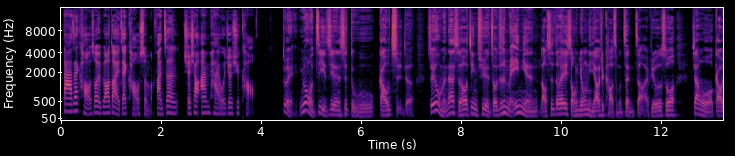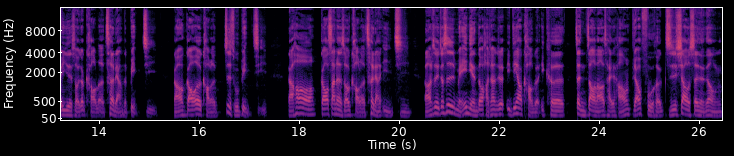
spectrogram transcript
大家在考的时候也不知道到底在考什么，反正学校安排我就去考。对，因为我自己之前是读高职的，所以我们那时候进去的时候，就是每一年老师都会怂恿你要去考什么证照，比如说像我高一的时候就考了测量的丙级。然后高二考了制图丙级，然后高三的时候考了测量乙级，然后所以就是每一年都好像就一定要考个一科证照，然后才好像比较符合职校生的那种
